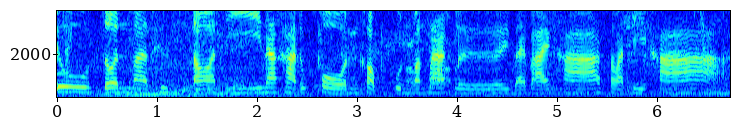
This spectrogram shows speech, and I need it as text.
ดูจนมาถึงตอนนี้นะคะ ทุกคนขอบคุณมาก ๆ เลยบายบายค่ะ สวัสดีค่ะ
